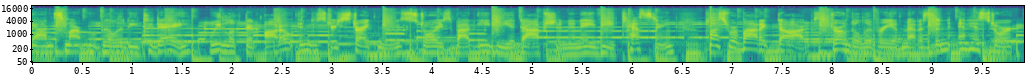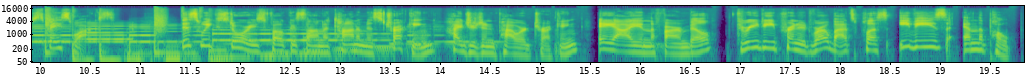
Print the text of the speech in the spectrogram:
on Smart Mobility Today, we looked at auto industry strike news, stories about EV adoption and AV testing, plus robotic dogs, drone delivery of medicine, and historic spacewalks. This week's stories focus on autonomous trucking, hydrogen powered trucking, AI in the Farm Bill, 3D printed robots, plus EVs and the Pope.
